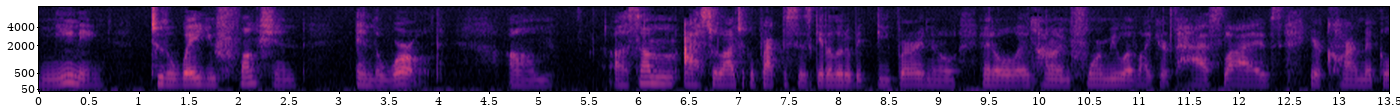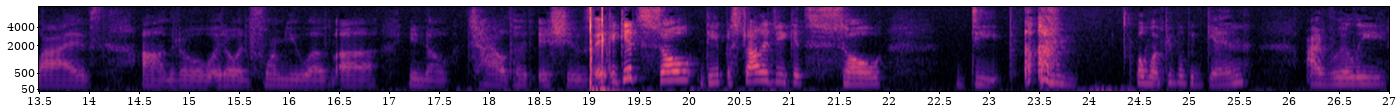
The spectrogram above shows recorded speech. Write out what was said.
meaning to the way you function in the world. Um, uh, some astrological practices get a little bit deeper, and it'll it'll, it'll kind of inform you of like your past lives, your karmic lives. Um, it'll it'll inform you of uh, you know childhood issues. It, it gets so deep. Astrology gets so deep. but when people begin, I really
